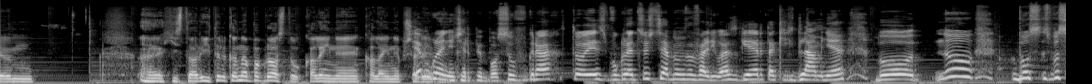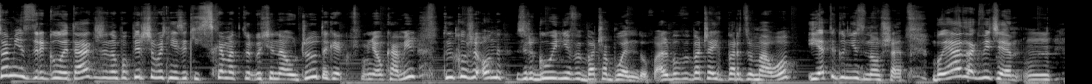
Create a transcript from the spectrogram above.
e, historii, tylko no po prostu kolejny, kolejny przeryw. Ja w ogóle nie cierpię bossów w grach. To jest w ogóle coś, co ja bym wywaliła z gier, takich dla mnie, bo no, bo z bossami jest z reguły tak, że no po pierwsze właśnie jest jakiś schemat, którego się nauczył, tak jak wspomniał Kamil, tylko że on z reguły nie wybacza błędów, albo wybacza ich bardzo mało i ja tego nie znoszę, bo ja tak wiecie, mm,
